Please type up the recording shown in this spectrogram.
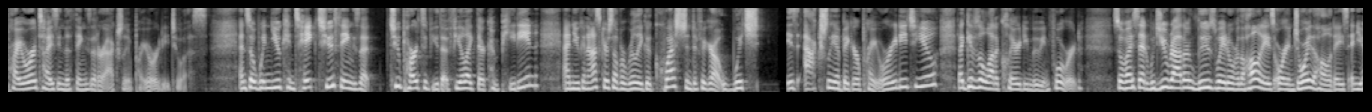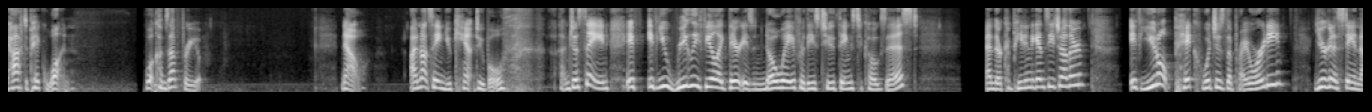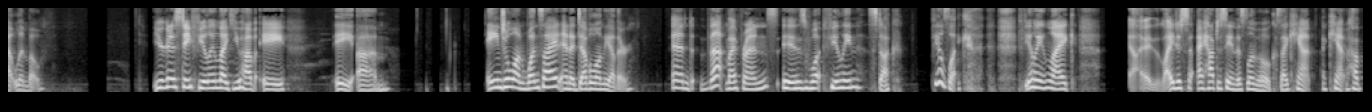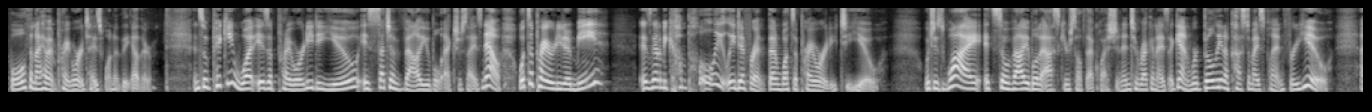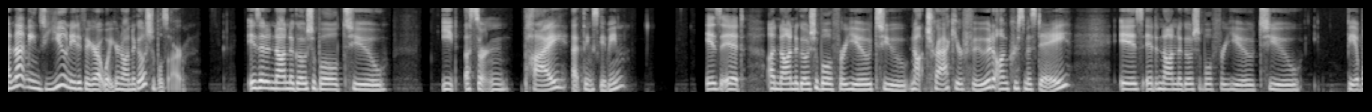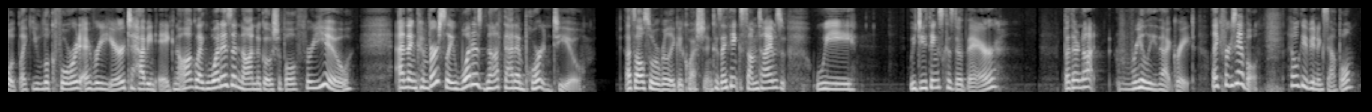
prioritizing the things that are actually a priority to us. And so when you can take two things that two parts of you that feel like they're competing and you can ask yourself a really good question to figure out which is actually a bigger priority to you, that gives a lot of clarity moving forward. So if I said, would you rather lose weight over the holidays or enjoy the holidays and you have to pick one? What comes up for you? Now, I'm not saying you can't do both. I'm just saying if if you really feel like there is no way for these two things to coexist and they're competing against each other, if you don't pick which is the priority, you're going to stay in that limbo. You're going to stay feeling like you have a a um angel on one side and a devil on the other. And that, my friends, is what feeling stuck feels like. feeling like I, I, just I have to stay in this limbo because I can't I can't have both and I haven't prioritized one or the other. And so picking what is a priority to you is such a valuable exercise. Now, what's a priority to me is going to be completely different than what's a priority to you. Which is why it's so valuable to ask yourself that question and to recognize again, we're building a customized plan for you. And that means you need to figure out what your non negotiables are. Is it a non negotiable to eat a certain pie at Thanksgiving? Is it a non negotiable for you to not track your food on Christmas Day? Is it a non negotiable for you to be able, like, you look forward every year to having eggnog? Like, what is a non negotiable for you? And then conversely, what is not that important to you? That's also a really good question because I think sometimes we we do things because they're there, but they're not really that great. Like for example, I will give you an example.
